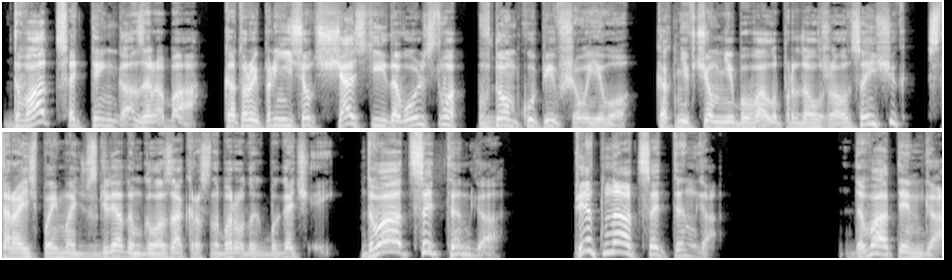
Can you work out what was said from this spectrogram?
«Двадцать тенга за раба, который принесет счастье и довольство в дом купившего его!» Как ни в чем не бывало, продолжал оценщик, стараясь поймать взглядом глаза краснобородых богачей. «Двадцать тенга! Пятнадцать тенга!» «Два тенга!»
